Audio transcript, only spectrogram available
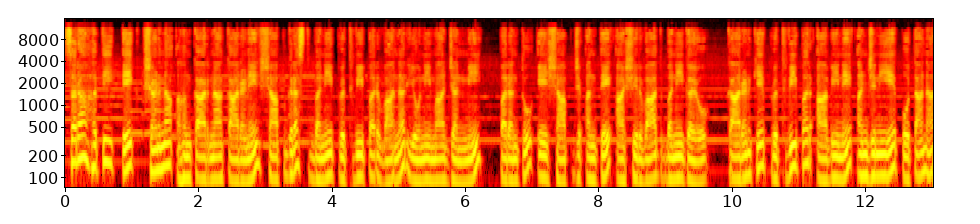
સરા હતી એક ક્ષણના અહંકારના કારણે શાપગ્રસ્ત બની પૃથ્વી પર વાનર યોનિમાં જન્મી, પરંતુ એ શાપ જ અંતે આશીર્વાદ બની ગયો, કારણ કે પૃથ્વી પર આવીને અંજનીએ પોતાના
